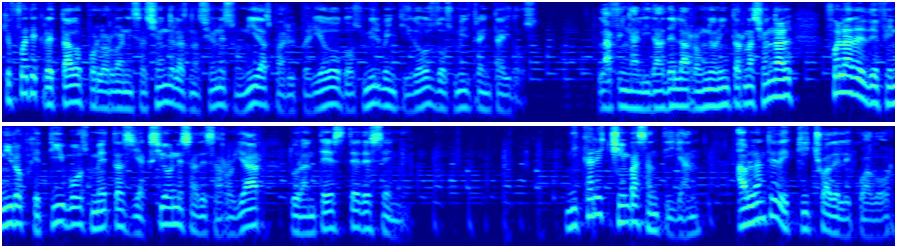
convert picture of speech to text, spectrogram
que fue decretado por la Organización de las Naciones Unidas para el periodo 2022-2032. La finalidad de la reunión internacional fue la de definir objetivos, metas y acciones a desarrollar durante este decenio. Nicare Chimba Santillán, hablante de Quichua del Ecuador,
